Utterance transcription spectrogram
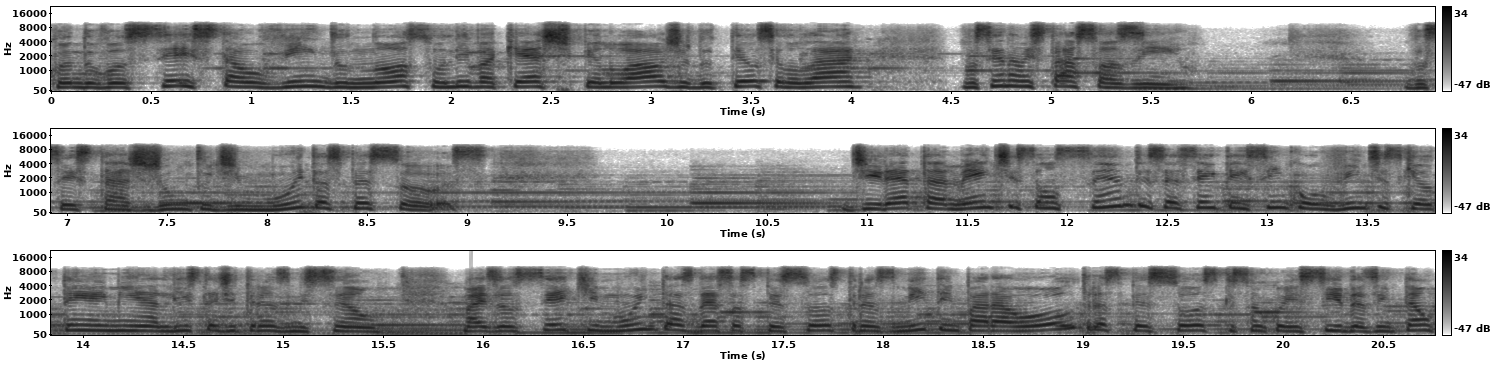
Quando você está ouvindo o nosso OlivaCast pelo áudio do teu celular, você não está sozinho. Você está junto de muitas pessoas Diretamente são 165 ouvintes que eu tenho em minha lista de transmissão, mas eu sei que muitas dessas pessoas transmitem para outras pessoas que são conhecidas, então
